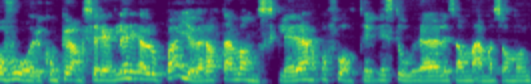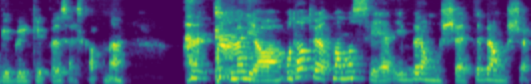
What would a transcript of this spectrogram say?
og våre konkurranseregler i Europa gjør at det er vanskeligere å få til de store liksom Amazon og Google-type selskapene. Men ja, og da tror jeg at man må se i bransje etter bransje.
